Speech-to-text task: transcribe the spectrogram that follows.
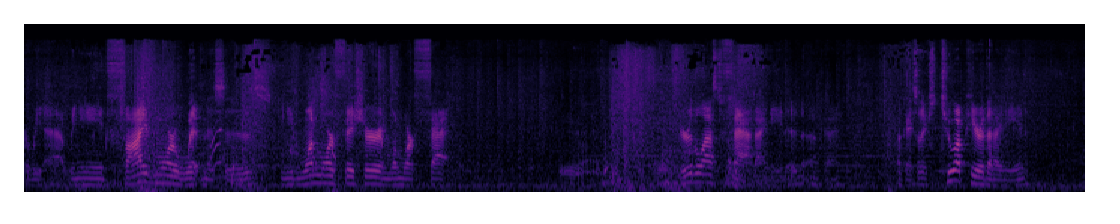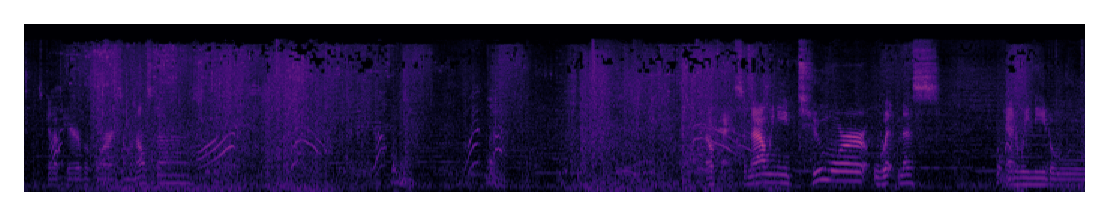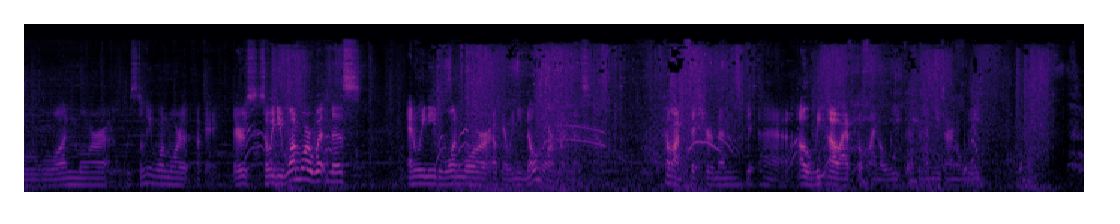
Are we at? We need five more witnesses. We need one more fisher and one more fat. You're the last fat I needed. Okay. Okay, so there's two up here that I need. Let's get up here before someone else does. Okay, so now we need two more witness and we need one more... We still need one more... Okay, there's... So we need one more witness, and we need one more... Okay, we need no more witness now. Come on, fishermen. Get, uh, elite... Oh, I have to go find elite fishermen. These aren't elite.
